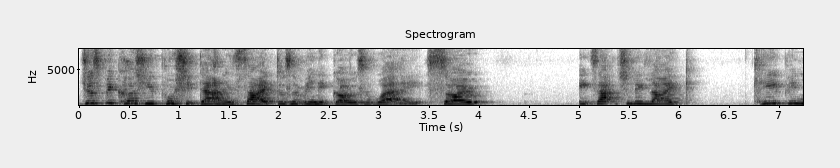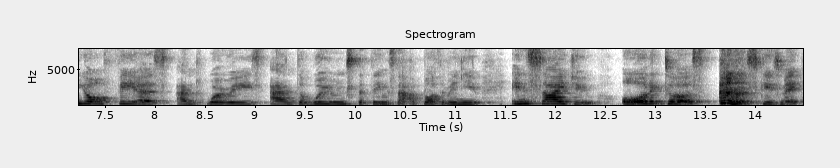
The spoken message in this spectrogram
just because you push it down inside doesn't mean it goes away. So it's actually like keeping your fears and worries and the wounds, the things that are bothering you inside you, all it does, excuse me,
